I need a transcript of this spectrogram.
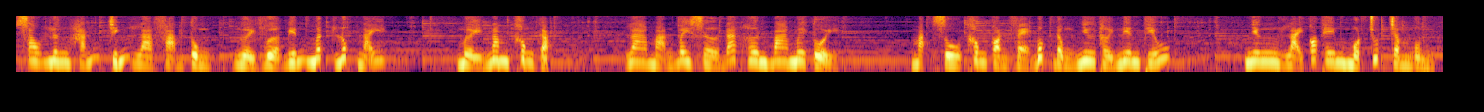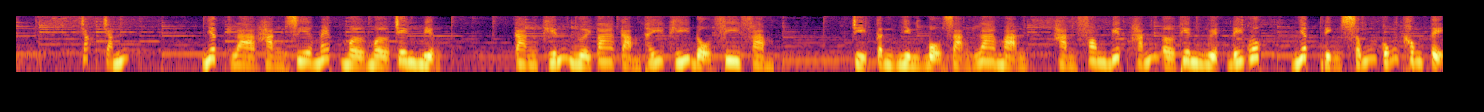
Sau lưng hắn chính là Phạm Tùng, người vừa biến mất lúc nãy. Mười năm không gặp. La Mạn bây giờ đã hơn 30 tuổi. Mặc dù không còn vẻ bốc đồng như thời niên thiếu, nhưng lại có thêm một chút trầm mùn. Chắc chắn, nhất là hàng ria mép mờ mờ trên miệng, càng khiến người ta cảm thấy khí độ phi phàm. Chỉ cần nhìn bộ dạng La Mạn, Hàn Phong biết hắn ở Thiên Nguyệt Đế Quốc, nhất định sống cũng không tệ.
